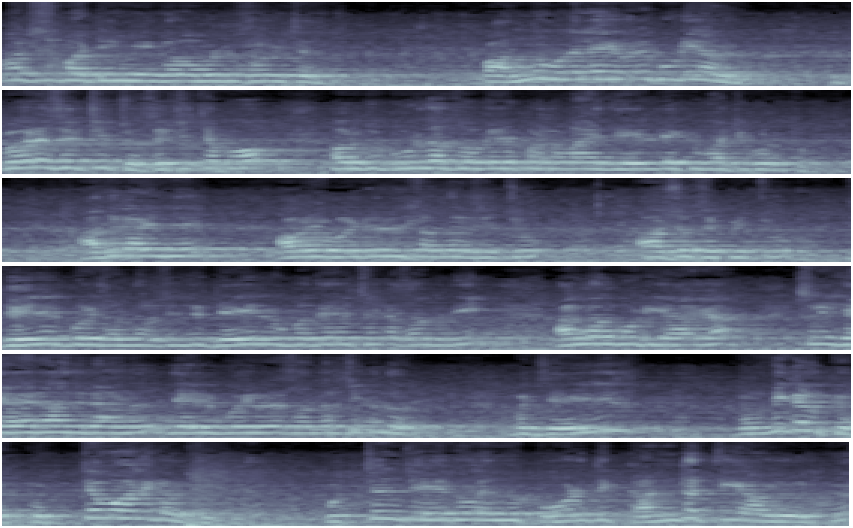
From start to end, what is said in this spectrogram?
മാർക്സിസ്റ്റ് പാർട്ടിയും ഈ ഗവൺമെന്റ് ശ്രമിച്ചത്. അപ്പോൾ അന്ന് മുതലേ ഇവർ കൂടിയാണ്. ഇപ്പോൾ ഇവരെ ശിക്ഷിച്ചു. ശിക്ഷിച്ചപ്പോൾ അവർക്ക് കൂടുതൽ സൗകര്യപ്രദമായ ജയിലിലേക്ക് മാറ്റി കൊടുത്തു. അത് കഴിഞ്ഞ് അവരെ വീടുകളിൽ സന്ദർശിച്ചു ആശ്വസിപ്പിച്ചു ജയിലിൽ പോയി സന്ദർശിച്ചു. ജയിൽ ഉപദേശക സമിതി അംഗം കൂടിയായ ശ്രീ ജയരാജനാണ് ജയിലിൽ പോയി ഇവരെ സന്ദർശിക്കുന്നത്. അപ്പോൾ ജയിലിൽ പ്രതികൾക്ക് കുറ്റവാളികൾക്ക് കുറ്റം ചെയ്തു എന്ന് കോടതി കണ്ടെത്തിയ ആളുകൾക്ക്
